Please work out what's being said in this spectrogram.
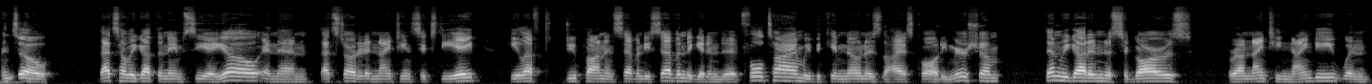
And so that's how he got the name CAO. And then that started in 1968. He left DuPont in 77 to get into it full time. We became known as the highest quality meerschaum. Then we got into cigars around 1990 when,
